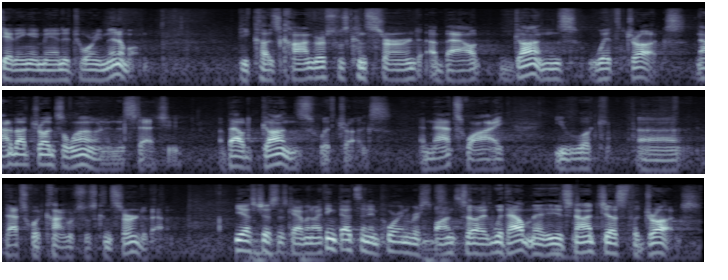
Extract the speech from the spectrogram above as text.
getting a mandatory minimum because Congress was concerned about guns with drugs, not about drugs alone in this statute, about guns with drugs. And that's why you look, uh, that's what Congress was concerned about. Yes, Justice Kavanaugh. I think that's an important response. So without, it's not just the drugs,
